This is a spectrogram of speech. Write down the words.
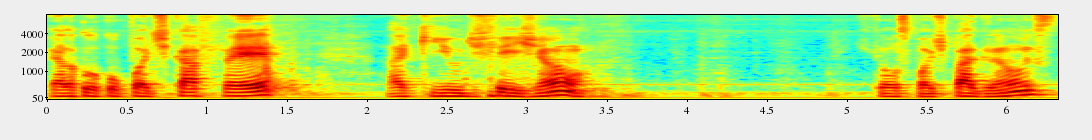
ela colocou pote de café, aqui o de feijão, que é os potes padrões.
